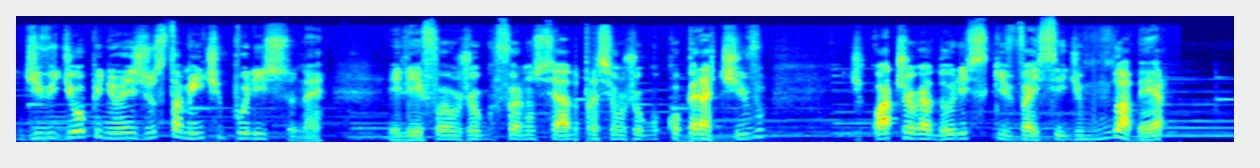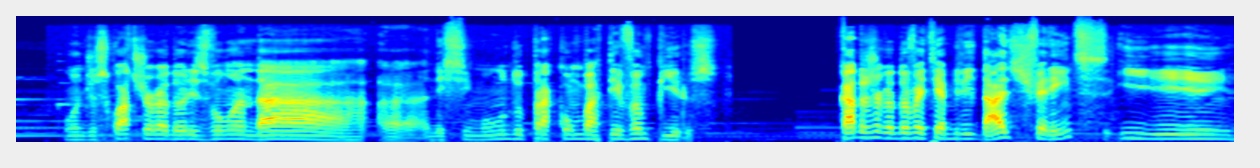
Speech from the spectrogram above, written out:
dividiu opiniões justamente por isso, né? Ele foi um jogo que foi anunciado para ser um jogo cooperativo de quatro jogadores que vai ser de mundo aberto, onde os quatro jogadores vão andar uh, nesse mundo para combater vampiros. Cada jogador vai ter habilidades diferentes e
